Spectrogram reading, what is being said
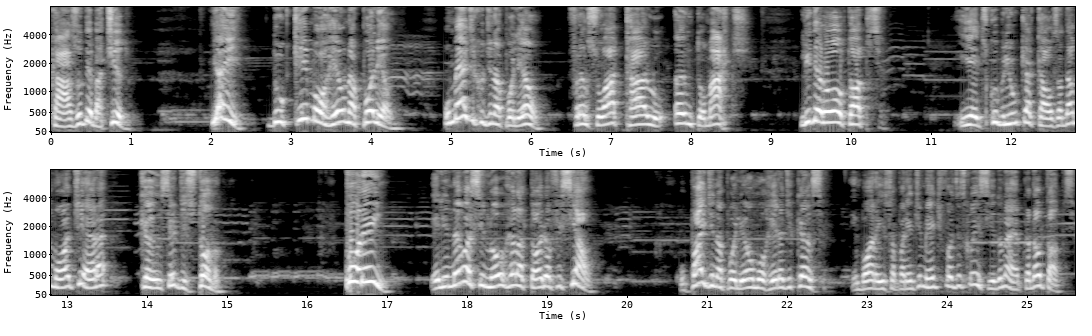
caso debatido. E aí, do que morreu Napoleão? O médico de Napoleão, François Carlo Antomart, liderou a autópsia e descobriu que a causa da morte era câncer de estômago. Porém, ele não assinou o relatório oficial. O pai de Napoleão morrera de câncer, embora isso aparentemente fosse desconhecido na época da autópsia.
